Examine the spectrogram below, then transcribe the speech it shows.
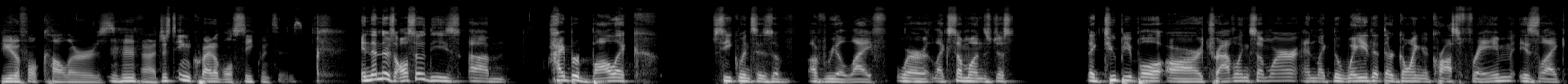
Beautiful colors. Mhm. Uh, just incredible sequences. And then there's also these um, hyperbolic sequences of of real life where like someone's just like two people are traveling somewhere and like the way that they're going across frame is like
